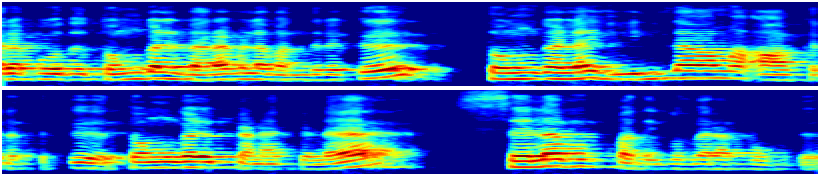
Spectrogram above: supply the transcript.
வரப்போகுது? தொங்கல் வரவுல வந்திருக்கு. தொங்கலை இல்லாம ஆக்குறதுக்கு தொங்கல் கணக்குல செலவு பதிவு வரப்போகுது.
